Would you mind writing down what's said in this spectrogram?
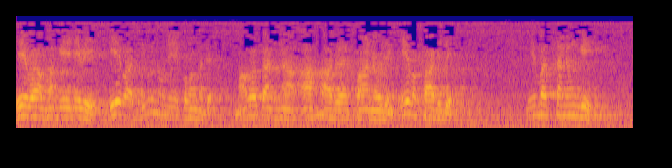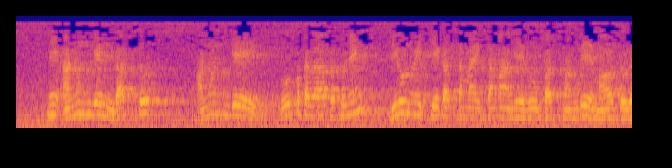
ඒවා මගේ නෙවෙයි. ඒවා දිනුනේ කොහොමද? මව ගන්න ආහාර පාන වලින්. ඒවා කාගේද? ඒවත් අනුන්ගේ. මේ අනුන්ගෙන් ගත්තු අනුන්ගේ රූප කලාප තුනෙන් දියුණු වෙච්ච එකක් තමයි සමාගයේ රූපස්කන්ධයේ මව තුළ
